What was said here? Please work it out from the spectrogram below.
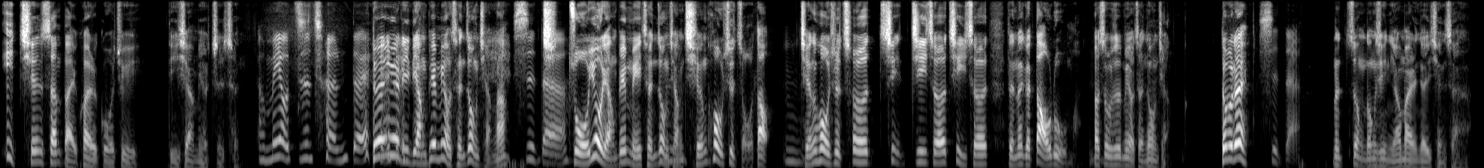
一千三百块的国巨底下没有支撑，啊，没有支撑，对，对，因为你两边没有承重墙啊，是的，左右两边没承重墙，前后是走道，嗯。前后是车汽机车汽车的那个道路嘛，那是不是没有承重墙？对不对？是的，那这种东西你要卖人家一千三啊？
